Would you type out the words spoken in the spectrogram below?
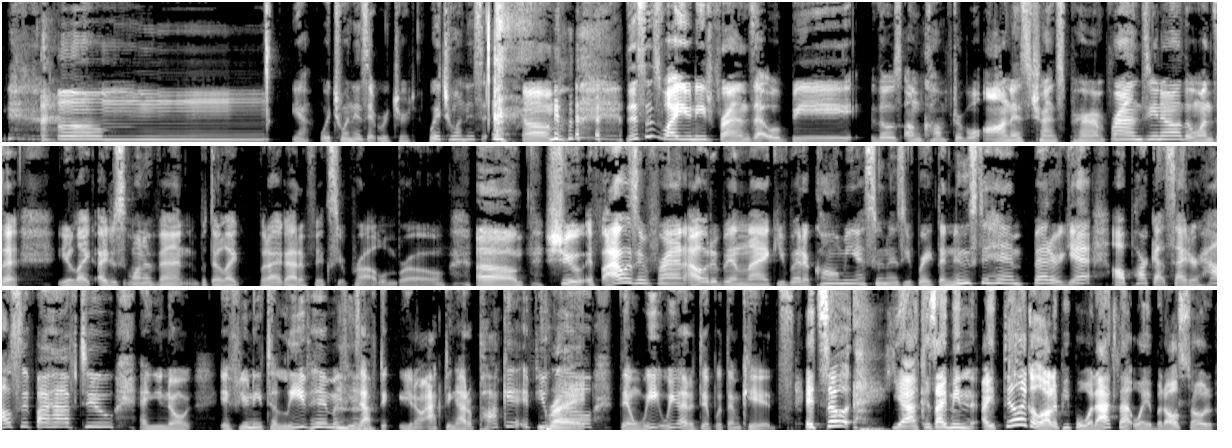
um, yeah. Which one is it, Richard? Which one is it? Um, this is why you need friends that will be those uncomfortable, honest, transparent friends. You know, the ones that you're like, I just want to vent, but they're like, but I gotta fix your problem, bro. Um, shoot, if I was your friend, I would have been like, you better call me as soon as you break the news to him. Better yet, I'll park outside your house if I have to. And you know, if you need to leave him, if he's Mhm. acting, you know, acting out of pocket, if you Right. will, then we we gotta dip with them kids. It's so yeah, because I mean, I feel like a lot of people would act that way, but also,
